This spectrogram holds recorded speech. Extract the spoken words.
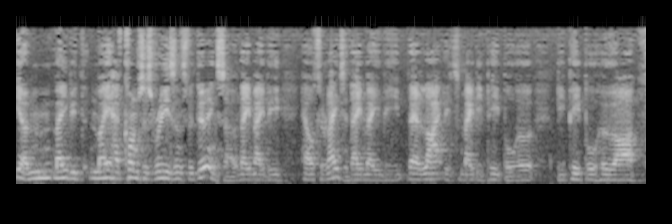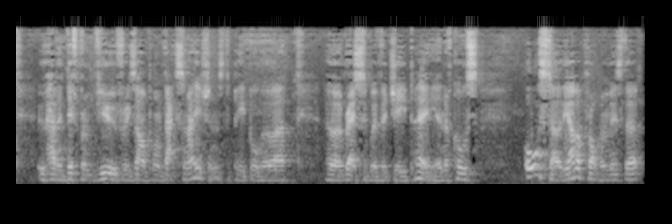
you know, maybe may have conscious reasons for doing so. They may be health related. They may be they're likely to maybe people who be people who are who have a different view, for example, on vaccinations to people who are who are registered with a GP. And of course, also the other problem is that,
